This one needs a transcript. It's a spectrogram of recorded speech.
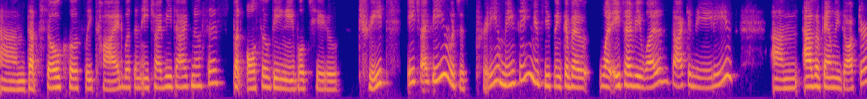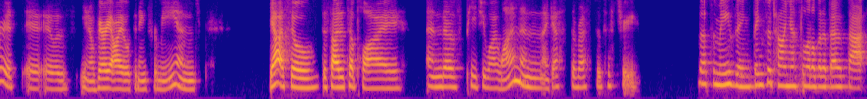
um, that's so closely tied with an HIV diagnosis, but also being able to treat HIV, which is pretty amazing if you think about what HIV was back in the 80s. Um, as a family doctor, it's it, it was you know very eye opening for me, and yeah, so decided to apply end of PGY1 and I guess the rest is history. That's amazing. Thanks for telling us a little bit about that.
